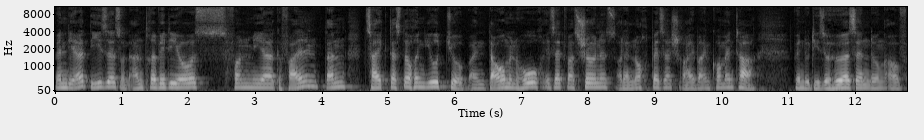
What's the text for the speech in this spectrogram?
wenn dir dieses und andere Videos von mir gefallen, dann zeig das doch in YouTube. Ein Daumen hoch ist etwas Schönes oder noch besser, schreibe einen Kommentar. Wenn du diese Hörsendung auf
